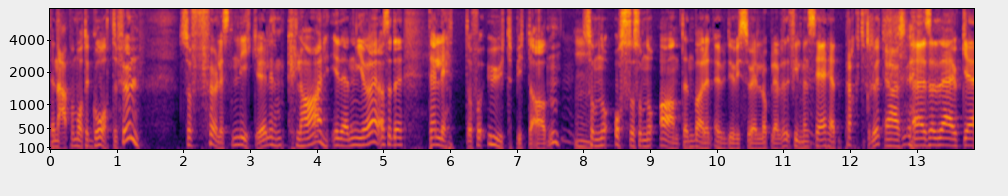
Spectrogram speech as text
Den er på en måte gåtefull. Så føles den likevel liksom klar i det den gjør. Altså det, det er lett å få utbytte av den, Mm. som noe, også som noe annet enn bare en audiovisuell opplevelse. Filmen ser helt praktfull ut. Ja, Eh, så det er jo ikke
